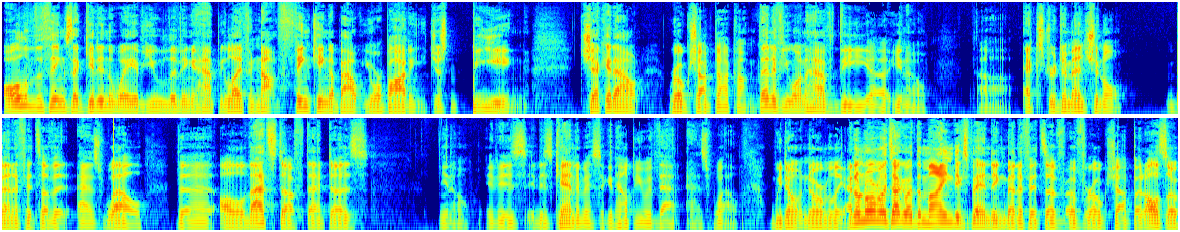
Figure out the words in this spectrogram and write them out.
All of the things that get in the way of you living a happy life and not thinking about your body, just being. Check it out rogueshop.com. Then if you want to have the uh, you know uh, extra dimensional benefits of it as well, the all of that stuff that does you know it is it is cannabis. It can help you with that as well. We don't normally i don't normally talk about the mind expanding benefits of, of rogue shop but also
